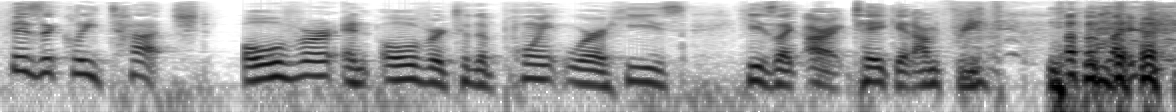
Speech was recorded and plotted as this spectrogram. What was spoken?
physically touched over and over to the point where he's he's like, all right, take it, I'm freaked out. like,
